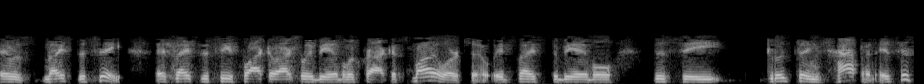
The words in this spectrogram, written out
it was nice to see. It's nice to see Flacco actually be able to crack a smile or two. It's nice to be able to see good things happen. It's just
